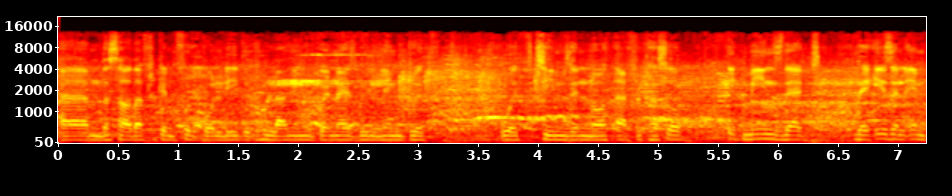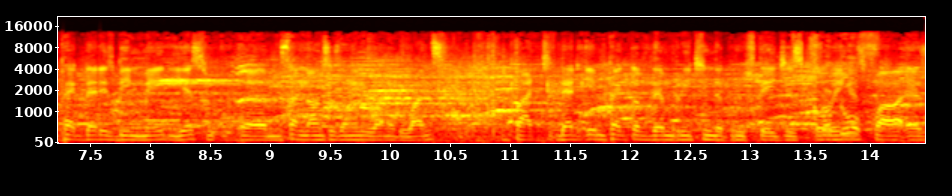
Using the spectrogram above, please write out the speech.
um, the South African Football League. Rhulani Mokwena has been linked with, with teams in North Africa. So it means that there is an impact that is being made. Yes, um, Sundowns has only won it once, but that impact of them reaching the group stages, going as far as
